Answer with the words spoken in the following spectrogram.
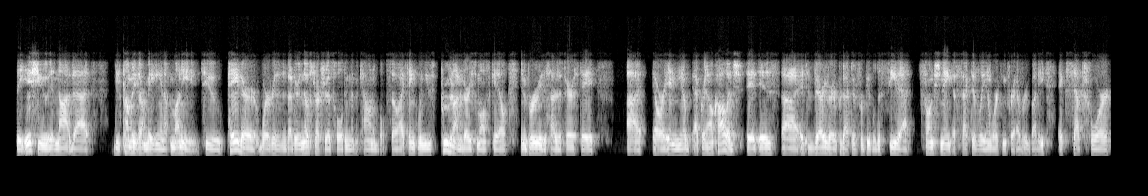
the issue is not that these companies aren't making enough money to pay their workers is that there's no structure that's holding them accountable. So I think when you prove it on a very small scale in a brewery the size of Fair State, uh, or in you know at Grinnell College, it is uh, it's very very productive for people to see that functioning effectively and working for everybody except for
